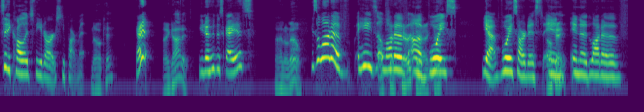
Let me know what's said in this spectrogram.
City College Theater Arts Department. Okay, Got it? I got it. You know who this guy is? I don't know. He's a lot of he's a I'm lot sure of uh, voice, yeah, voice artist in Okay. in a lot of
